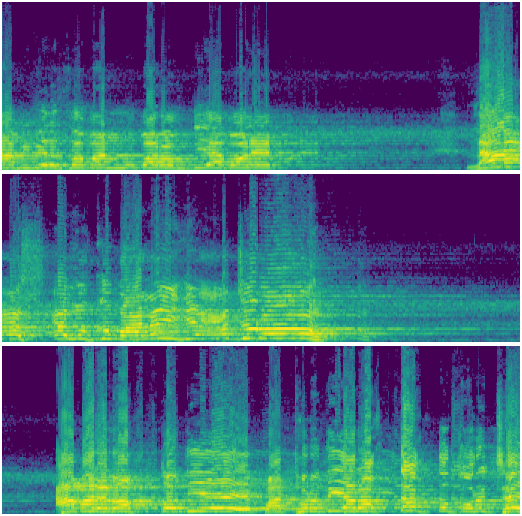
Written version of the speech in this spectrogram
হাবিবের জবান মুবারক দিয়া বলে লা আসআলুকুম আলাইহি আজরা পাথর দিয়ে রক্তাক্ত করেছে।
